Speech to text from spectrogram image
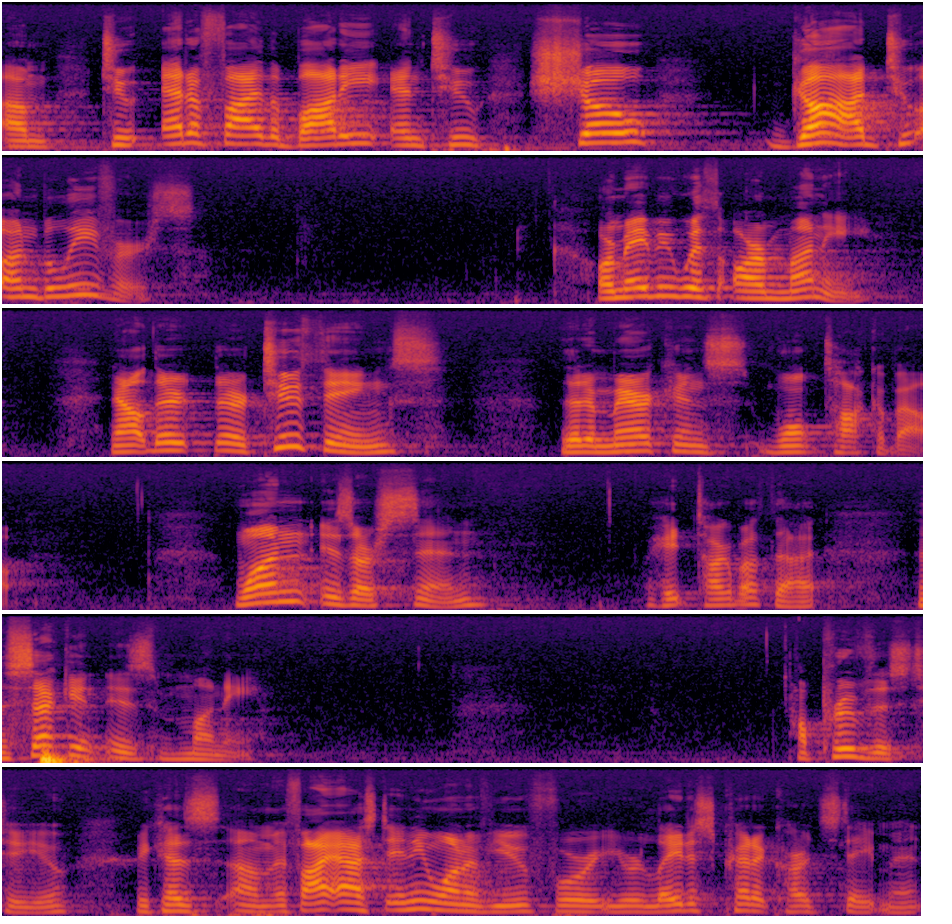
um, to edify the body, and to show God to unbelievers? Or maybe with our money. Now, there, there are two things that Americans won't talk about. One is our sin. We hate to talk about that. The second is money. I'll prove this to you Because um, if I asked any one of you for your latest credit card statement,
